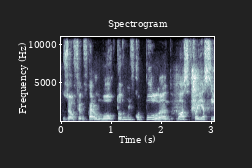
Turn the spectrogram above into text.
os Elfegos ficaram loucos, todo mundo ficou pulando. Nossa, foi assim,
